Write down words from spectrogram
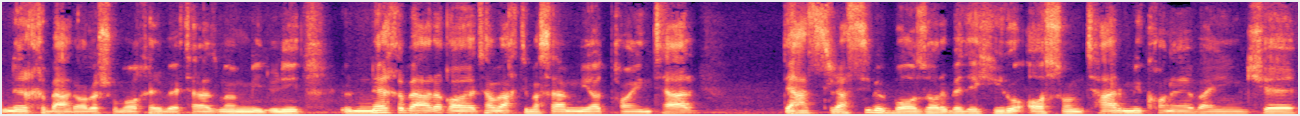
نرخ بهره رو شما خیلی بهتر از من می‌دونید. نرخ بهره قاعدتا وقتی مثلا میاد پایین تر دسترسی به بازار بدهی رو آسانتر می‌کنه و اینکه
